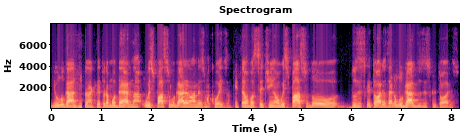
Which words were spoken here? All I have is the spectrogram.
e o lugar. Uhum. Na arquitetura moderna, o espaço e o lugar eram a mesma coisa. Então você tinha o espaço do, dos escritórios era o lugar dos escritórios.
